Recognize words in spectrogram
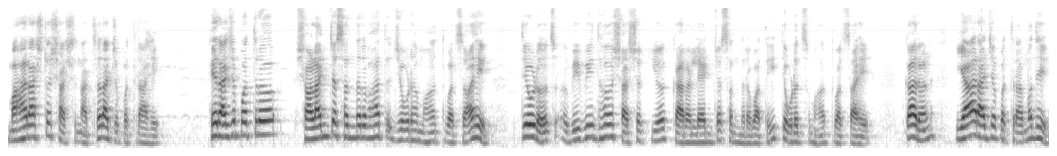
महाराष्ट्र शासनाचं राजपत्र आहे. हे राजपत्र शाळांच्या संदर्भात जेवढं महत्त्वाचं आहे तेवढंच विविध शासकीय कार्यालयांच्या संदर्भातही तेवढंच महत्त्वाचं आहे. कारण या राजपत्रामध्ये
